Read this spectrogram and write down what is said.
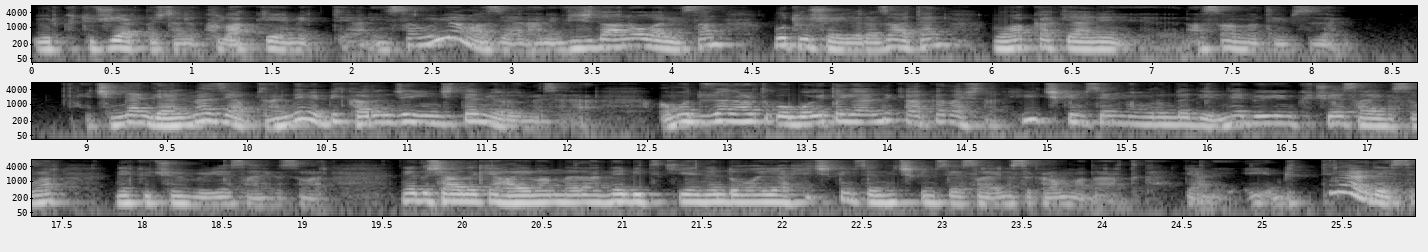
ürkütücü yaklaşır. Hani kulak yemekti yani insan uyuyamaz yani. Hani vicdanı olan insan bu tür şeylere zaten muhakkak yani nasıl anlatayım size? İçinden gelmez yaptı. Hani değil mi? Bir karıncayı incitemiyoruz mesela. Ama düzen artık o boyuta geldi ki arkadaşlar. Hiç kimsenin umurunda değil. Ne büyüğün küçüğe saygısı var, ne küçüğün büyüğe saygısı var. Ne dışarıdaki hayvanlara, ne bitkiye, ne doğaya hiç kimsenin hiç kimseye saygısı kalmadı artık. Yani e, bitti neredeyse.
